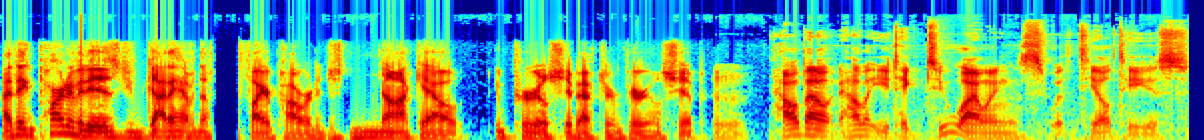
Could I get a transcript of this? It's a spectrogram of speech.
I think part of it is you've got to have enough firepower to just knock out Imperial ship after Imperial ship. Mhm. How about how about you take two Y wings with TLTs,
